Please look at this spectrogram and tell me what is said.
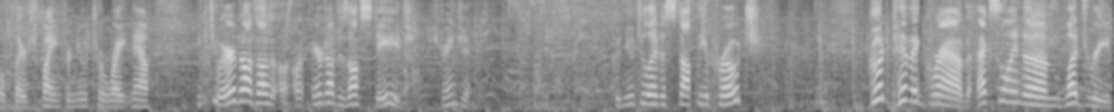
Both players fighting for neutral right now. Pikachu air dodge, air dodge is off stage. Strange it. Good neutral to stop the approach. Good pivot grab. Excellent um, ledge read.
